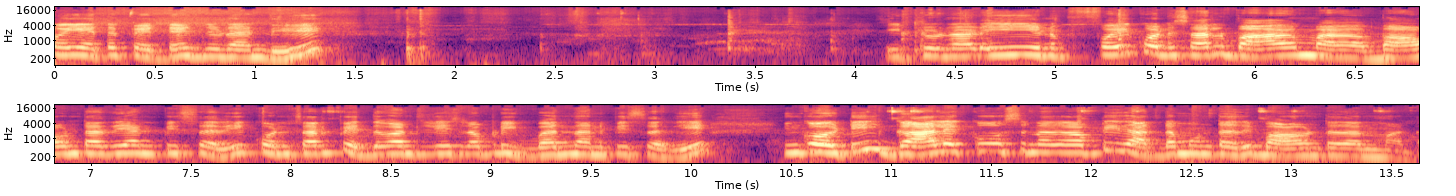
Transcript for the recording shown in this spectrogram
పొయ్యి అయితే పెట్టేది చూడండి. ఇట్లున్నాడు. ఈ ఇనుప పొయ్యి కొన్నిసార్లు బాగా బాగుంటుంది అనిపిస్తుంది. కొన్నిసార్లు పెద్ద వంటలు చేసినప్పుడు ఇబ్బంది అనిపిస్తుంది. ఇంకోటి గాలి ఎక్కువ వస్తున్నది కాబట్టి ఇది అడ్డం ఉంటుంది బాగుంటుంది అనమాట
